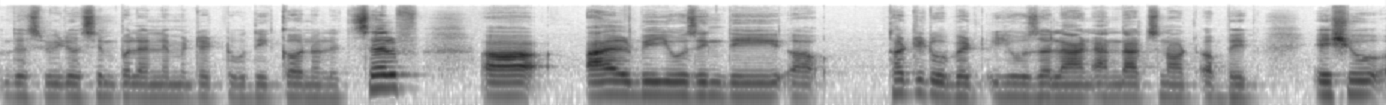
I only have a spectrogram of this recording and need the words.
this video simple and limited to the kernel itself uh, I'll be using the uh, 32-bit user land and that's not a big issue.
